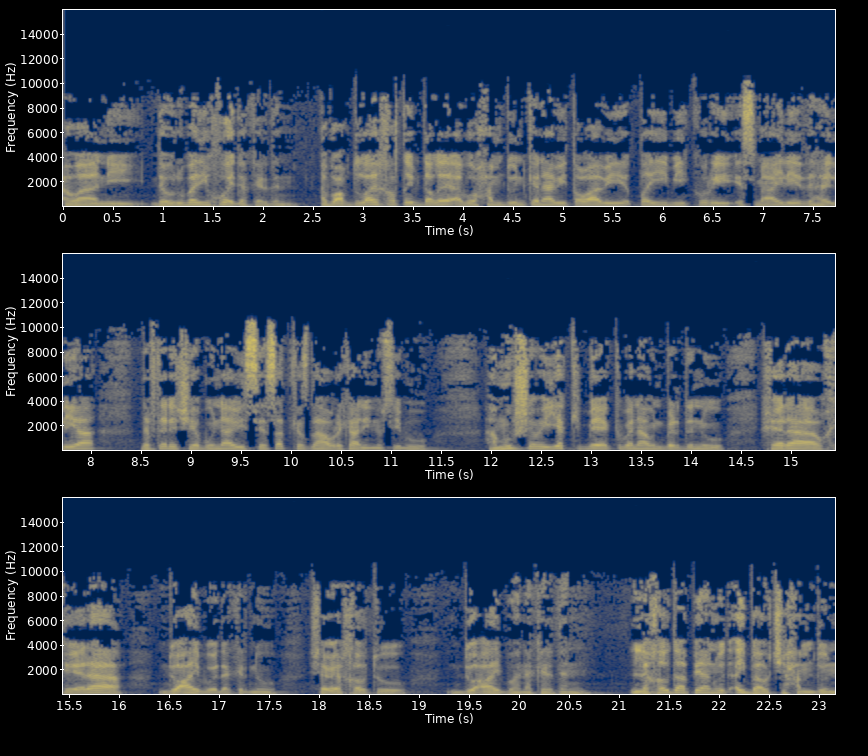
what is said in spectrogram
ئەوانی دەوروبەری خۆی دەکردن. ئەبو عەبدوڵڵای خەتیب دەڵێ ئەبو حەمدوون کە ناوی تەواوی تەیبی کوڕی ئیسماعیلی ذهلیە دەفتەرێکی هەبوو ناوی سێ سەد کەس لە هاوڕێکانی نووسیبوو هەموو شەوێ یەک بە یەک بە ناون بردن و خێرا و خێرا دوعای بۆ دەکردن و شەوێ خەوت و دوعای بۆ نەکردن لە خەودا پێیان وت ئەی باوکی حەمدون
